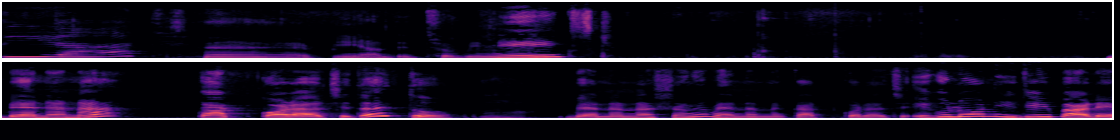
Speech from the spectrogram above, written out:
পেঁয়াজ। হ্যাঁ পেঁয়াজের ছবি। নেক্সট ব্যানানা কাট করা আছে তাই তো? ব্যানানার সঙ্গে ব্যানানা কাট করা আছে। এগুলোও নিজেই পারে।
